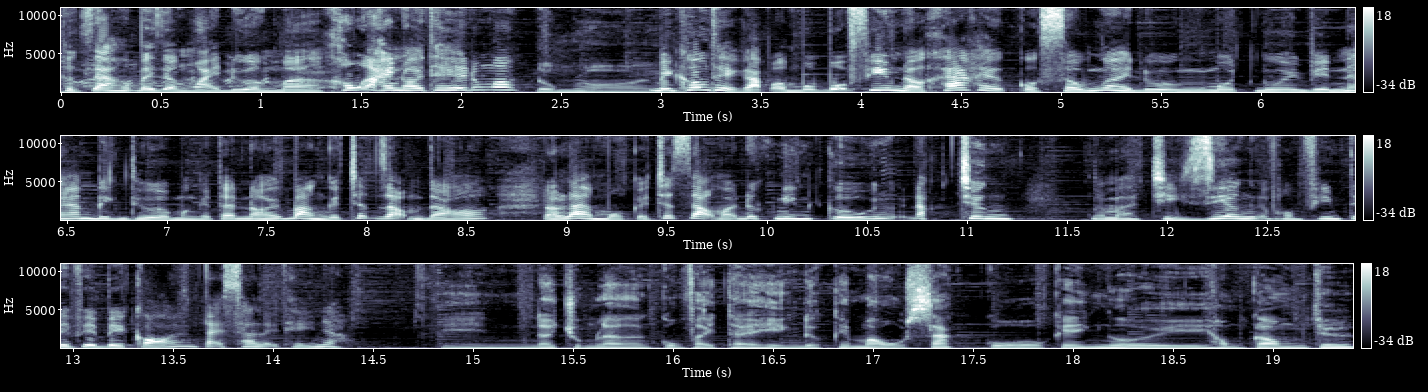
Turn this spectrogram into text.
Thực ra bây giờ ngoài đường mà không ai nói thế đúng không? Đúng rồi. Mình không thể gặp ở một bộ phim nào khác hay cuộc sống ngoài đường một người Việt Nam bình thường mà người ta nói bằng cái chất giọng đó. Đó là một cái chất giọng đã được nghiên cứu đặc trưng mà chỉ riêng những phòng phim TVB có. Tại sao lại thế nhỉ thì nói chung là cũng phải thể hiện được cái màu sắc của cái người Hồng Kông chứ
